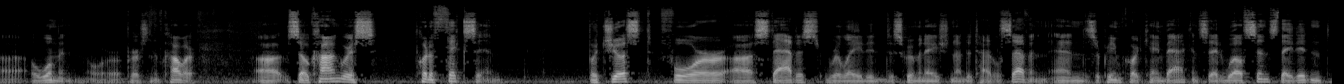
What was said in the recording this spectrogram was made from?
uh, a woman or a person of color. Uh, so Congress put a fix in, but just for uh, status related discrimination under Title VII. And the Supreme Court came back and said, well, since they didn't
